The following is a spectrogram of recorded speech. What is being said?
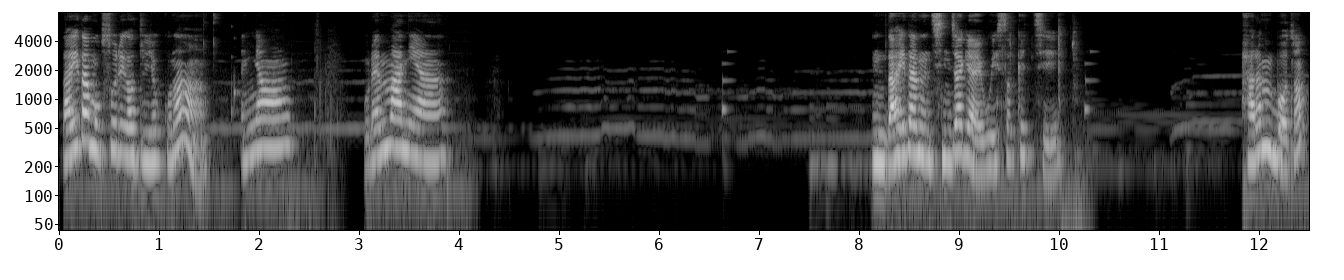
나이다 목소리가 들렸구나. 안녕. 오랜만이야. 음, 나이다는 진작에 알고 있었겠지. 다른 버전?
